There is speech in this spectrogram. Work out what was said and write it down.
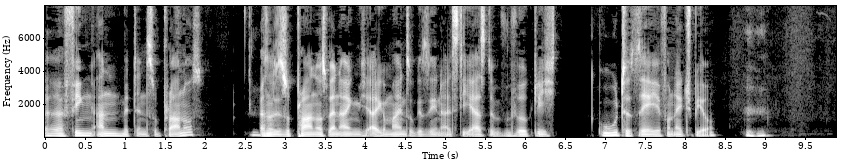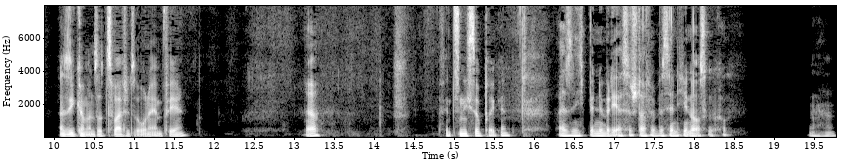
Äh, fing an mit den Sopranos. Also die Sopranos werden eigentlich allgemein so gesehen als die erste wirklich gute Serie von HBO. Mhm. Also die kann man so zweifelsohne empfehlen. Ja, Findest du nicht so prickelnd? weiß nicht, ich bin über die erste Staffel bisher nicht hinausgekommen. Mhm.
